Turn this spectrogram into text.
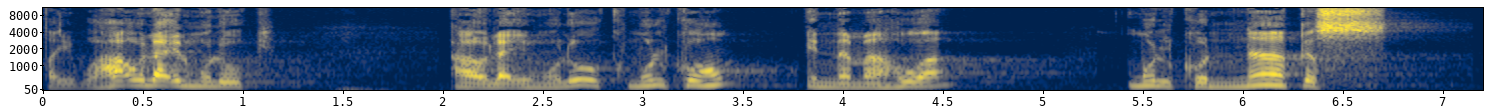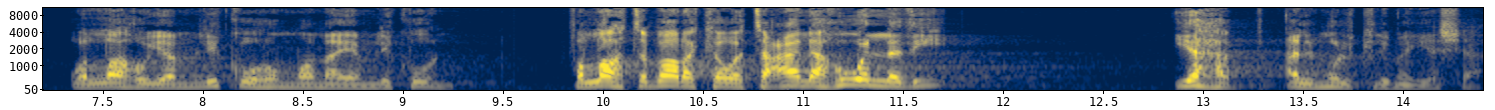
طيب وهؤلاء الملوك؟ هؤلاء الملوك ملكهم إنما هو ملك ناقص والله يملكهم وما يملكون. فالله تبارك وتعالى هو الذي يهب الملك لمن يشاء.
